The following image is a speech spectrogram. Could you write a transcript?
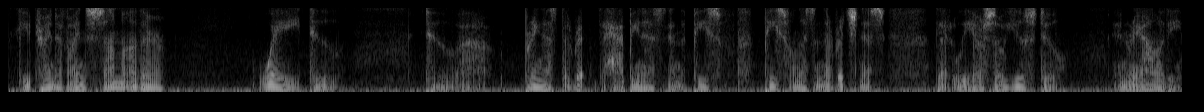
We keep trying to find some other way to to uh, bring us the, the happiness and the peace, peacefulness and the richness that we are so used to in reality.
